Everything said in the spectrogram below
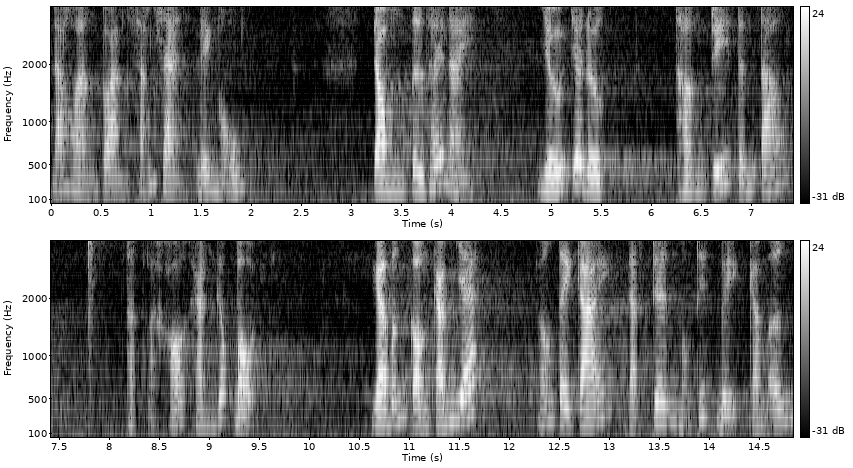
đã hoàn toàn sẵn sàng để ngủ. Trong tư thế này, giữ cho được thần trí tỉnh táo thật là khó khăn gấp bội. Gã vẫn còn cảm giác ngón tay cái đặt trên một thiết bị cảm ứng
